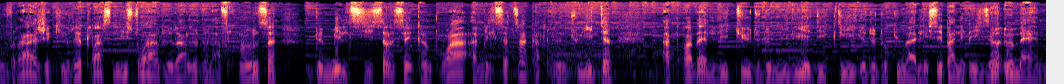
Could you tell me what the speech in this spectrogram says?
ouvrage qui retrace l'histoire rurale de la France de 1653 à 1788 à travers l'étude de milliers d'écrits et de documents laissés par les paysans eux-mêmes.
